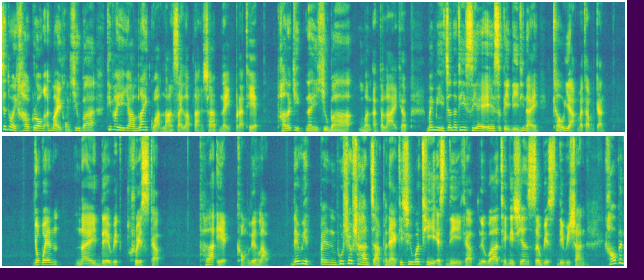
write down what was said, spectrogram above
จะหน่วยข่าวกรองอันใหม่ของคิวบา ที่พยายามไล่กวาดล้างสายลับต่างชาติในประเทศ ภารกิจในคิวบา มันอันตรายครับ ไม่มีเจ้าหน้าที่ CIA สติดีที่ไหน เขาอยากมาทำกัน ยกเว้นในเดวิดคริสครับ พระเอกของเรื่องเรา เดวิดเป็นผู้เชี่ยวชาญจากแผนกที่ชื่อว่า TSD ครับ หรือว่า Technician Service Division เขาเป็น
